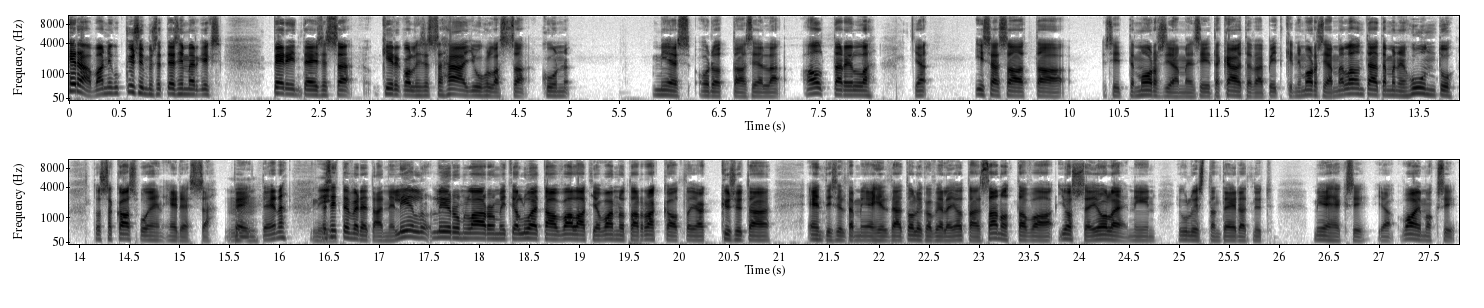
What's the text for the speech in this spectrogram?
herää vaan niin kysymys, että esimerkiksi perinteisessä kirkollisessa hääjuhlassa, kun mies odottaa siellä alttarilla ja isä saattaa sitten morsiamen siitä käytävää pitkin, niin morsiamella on tämä tämmöinen huntu tuossa kasvojen edessä Mm. peitteenä. Niin. Ja sitten vedetään ne liirumlaarumit ja luetaan valat ja vannotaan rakkautta ja kysytään entisiltä miehiltä, että oliko vielä jotain sanottavaa. Jos ei ole, niin julistan teidät nyt mieheksi ja vaimoksi.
